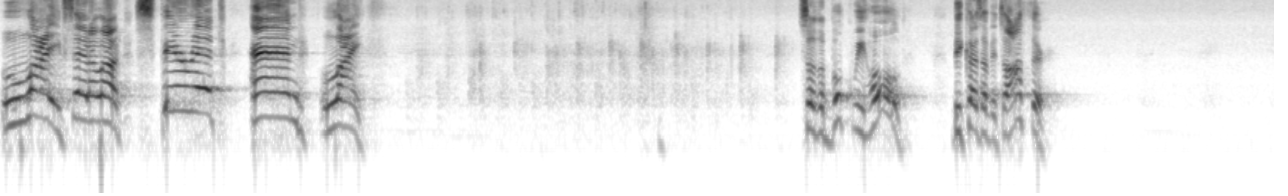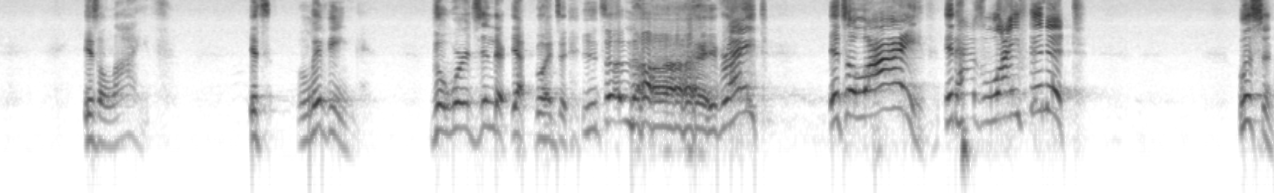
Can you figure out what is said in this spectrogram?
life. Say it out loud. Spirit and life. So the book we hold, because of its author, is alive. It's living. The words in there. Yeah, go ahead and say, it's alive, right? It's alive. It has life in it. Listen,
